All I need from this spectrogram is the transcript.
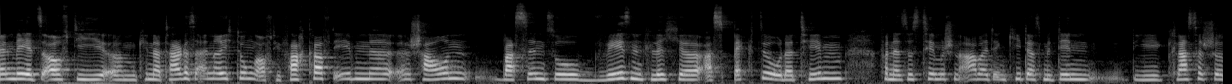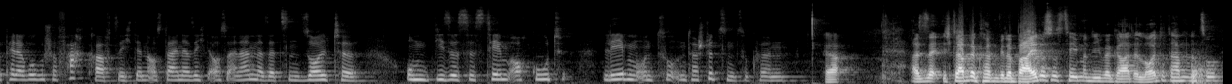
Wenn wir jetzt auf die ähm, Kindertageseinrichtungen, auf die Fachkraftebene äh, schauen, was sind so wesentliche Aspekte oder Themen von der systemischen Arbeit in Kitas, mit denen die klassische pädagogische Fachkraft sich denn aus deiner Sicht auseinandersetzen sollte, um dieses System auch gut leben und zu unterstützen zu können? Ja, also ich glaube, wir können wieder beide Systeme, die wir gerade erläutert haben, dazu.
